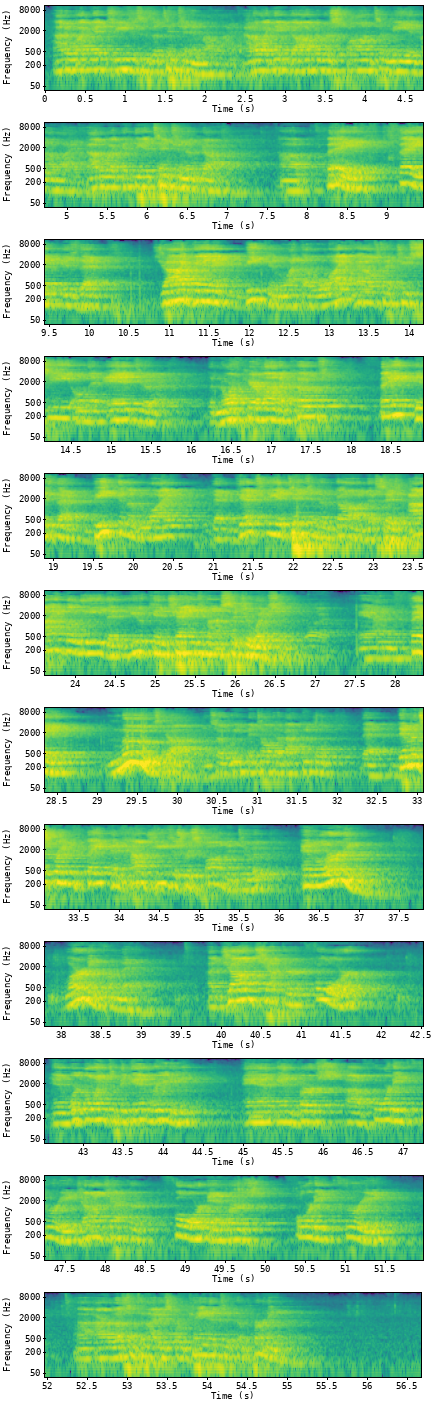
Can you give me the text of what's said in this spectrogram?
How do I get Jesus' attention in my life? How do I get God to respond to me in my life? How do I get the attention of God? Uh, faith, faith is that gigantic beacon, like a lighthouse that you see on the edge of the North Carolina coast. Faith is that beacon of light that gets the attention of God that says, I believe that you can change my situation. Right. And faith moves God. And so we've been talking about people that demonstrated faith and how Jesus responded to it and learning, learning from that. Uh, John chapter 4, and we're going to begin reading and in verse uh, 43, John chapter 4 and verse 43. Uh, our lesson tonight is from Cana to Capernaum.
